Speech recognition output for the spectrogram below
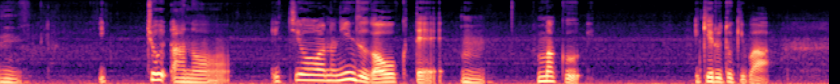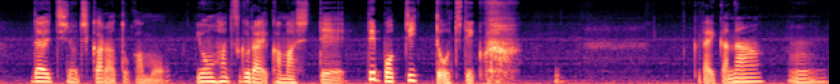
うん、一応あの一応あの人数が多くて、うん、うまくいける時は大地の力とかも4発ぐらいかましてでぼっちって落ちていく。くらいかな。うん。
